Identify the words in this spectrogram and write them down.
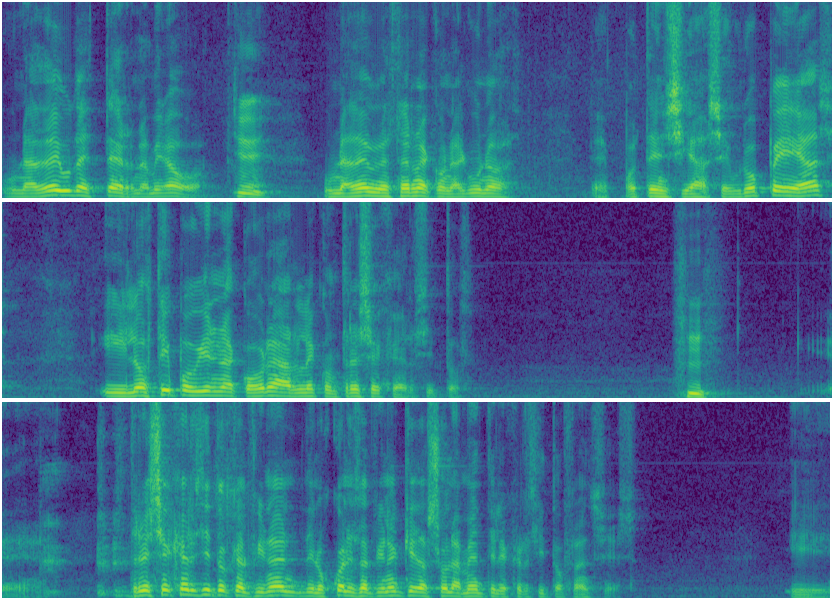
una deuda externa, mira vos, Sí. una deuda externa con algunas eh, potencias europeas y los tipos vienen a cobrarle con tres ejércitos. Eh, tres ejércitos que al final, de los cuales al final queda solamente el ejército francés. Y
